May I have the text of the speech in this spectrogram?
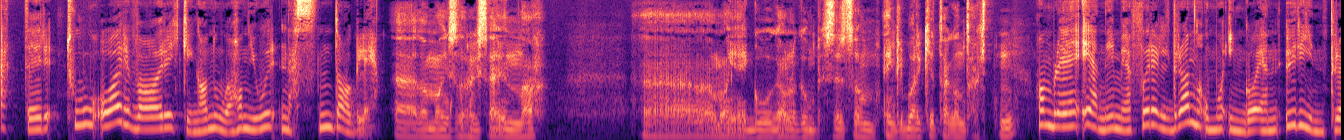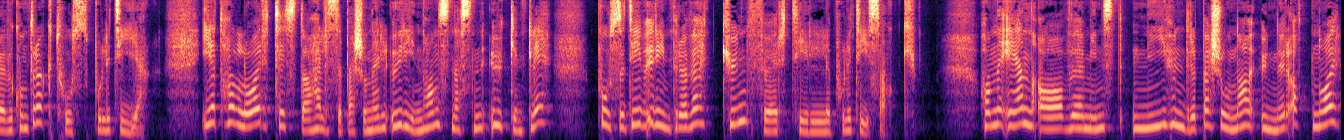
Etter to år var røykinga noe han gjorde nesten daglig. Eh, det var mange som trakk seg unna. Eh, det var mange gode, gamle kompiser som egentlig bare kutta kontakten. Han ble enig med foreldrene om å inngå en urinprøvekontrakt hos politiet. I et halvår testa helsepersonell urinen hans nesten ukentlig. Positiv urinprøve kun før til politisak. Han er en av minst 900 personer under 18 år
